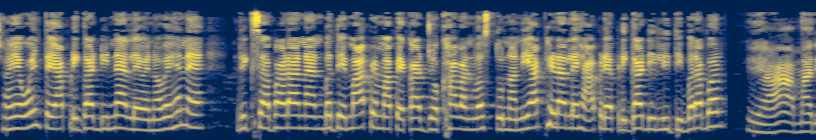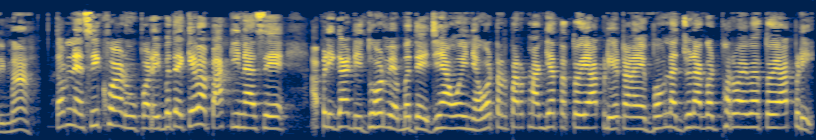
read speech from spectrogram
જઈએ હોય ને તે આપણી ગાડી ના લેવાય હવે હે ને રિક્ષા ભાડાના ને બધે માપે માપે કાઢજો ખાવાની વસ્તુના ની આફેડા લઈ આપણે આપણી ગાડી લીધી બરાબર? એ હા મારી માં. તમને શીખવાડવું પડે બધા કેવા પાકીના છે? આપણી ગાડી ધોળવે બધે જ્યાં હોય ને વોટર પાર્કમાં ગયા તા તોય આપણી અટાણે ભવનાથ જુનાગઢ ફરવા આવ્યા તોય આપણી.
